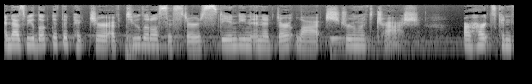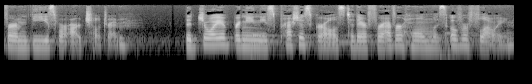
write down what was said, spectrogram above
And as we looked at the picture of two little sisters standing in a dirt lot strewn with trash, our hearts confirmed these were our children. The joy of bringing these precious girls to their forever home was overflowing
